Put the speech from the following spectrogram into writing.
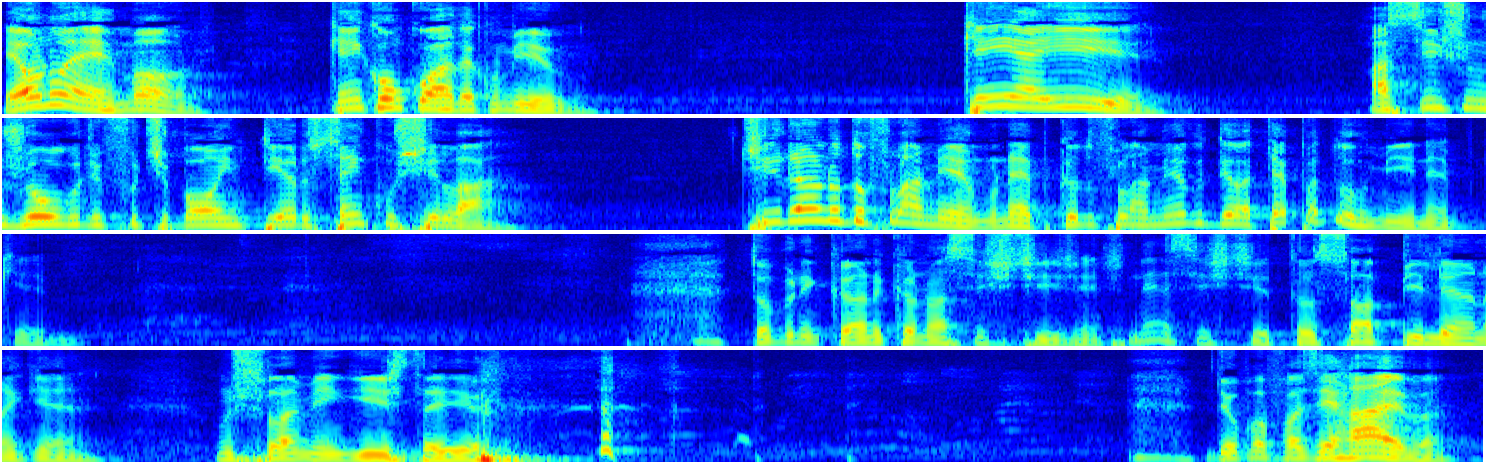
É ou não é, irmão? Quem concorda comigo? Quem aí assiste um jogo de futebol inteiro sem cochilar? Tirando do Flamengo, né? Porque o do Flamengo deu até para dormir, né? Porque Tô brincando que eu não assisti, gente. Nem assisti, tô só pilhando aqui uns flamenguistas aí. Deu para fazer raiva?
